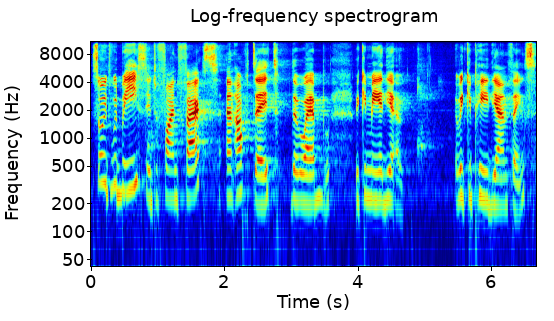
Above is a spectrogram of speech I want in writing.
so it would be easy to find facts and update the web, Wikimedia, Wikipedia and things.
